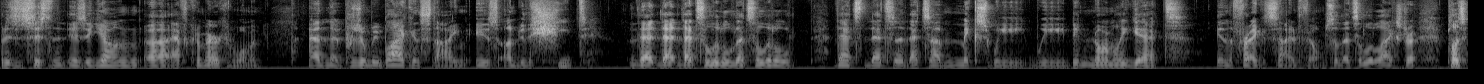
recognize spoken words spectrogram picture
but his assistant is a young uh, African American woman, and then presumably Blackenstein is under the sheet. That that that's a little that's a little that's that's a that's a mix we we didn't normally get in the Frankenstein film. So that's a little extra. Plus,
